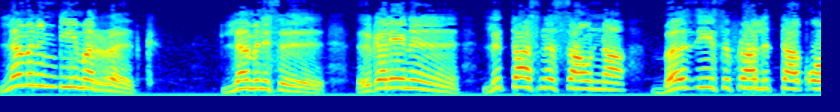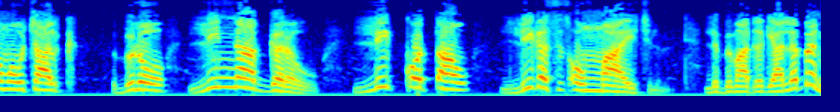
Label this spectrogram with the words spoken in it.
ለምን እንዲህ መረጥክ? ለምንስ እገሌን ልታስነሳውና በዚህ ስፍራ ልታቆመው ቻልክ ብሎ ሊናገረው ሊቈጣው ሊገስጸውም አይችልም። ልብ ማድረግ ያለብን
